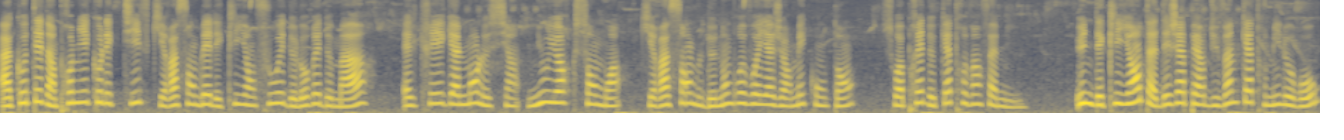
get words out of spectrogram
À côté d'un premier collectif qui rassemblait les clients floués de Lorée de Mar, elle crée également le sien New York sans moi, qui rassemble de nombreux voyageurs mécontents, soit près de 80 familles. Une des clientes a déjà perdu 24 000 euros,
